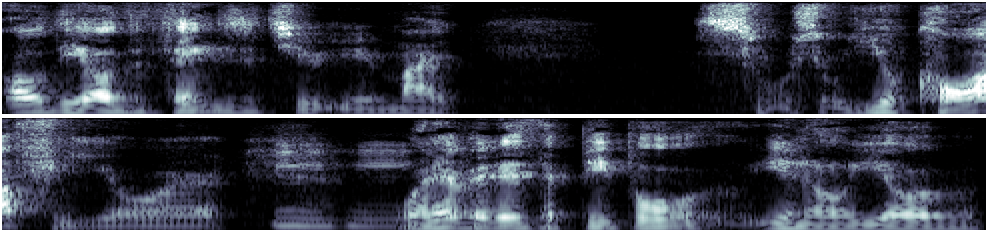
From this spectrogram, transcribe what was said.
all the other things that you you might so, so your coffee or Mhm. whatever it is that people you know your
